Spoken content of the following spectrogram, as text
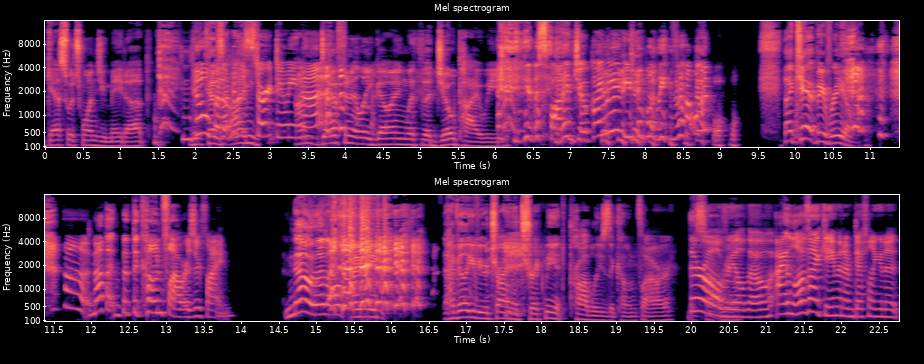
guess which ones you made up? no, Because but I'm gonna I'm- start doing that. I'm that. definitely going with the Joe Pye weed. the spotted joe Pye weed? You don't believe that one? That can't be real. Uh, not that, but the cone flowers are fine. No, that all. I mean, I feel like if you were trying to trick me, it probably is the coneflower. They're all real. though. I love that game, and I'm definitely gonna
